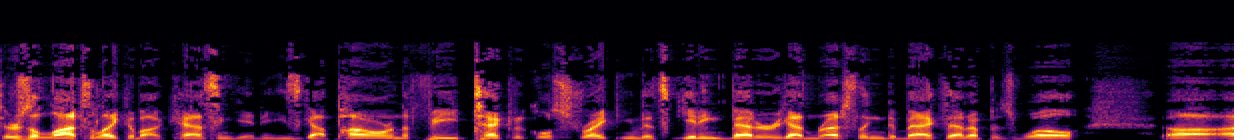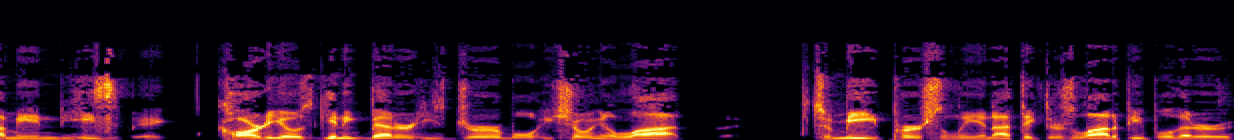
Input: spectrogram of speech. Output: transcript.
there's a lot to like about Kasanganay. He's got power on the feet, technical striking that's getting better. He's got wrestling to back that up as well. Uh, I mean, he's cardio's getting better. He's durable. He's showing a lot to me personally, and I think there's a lot of people that are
